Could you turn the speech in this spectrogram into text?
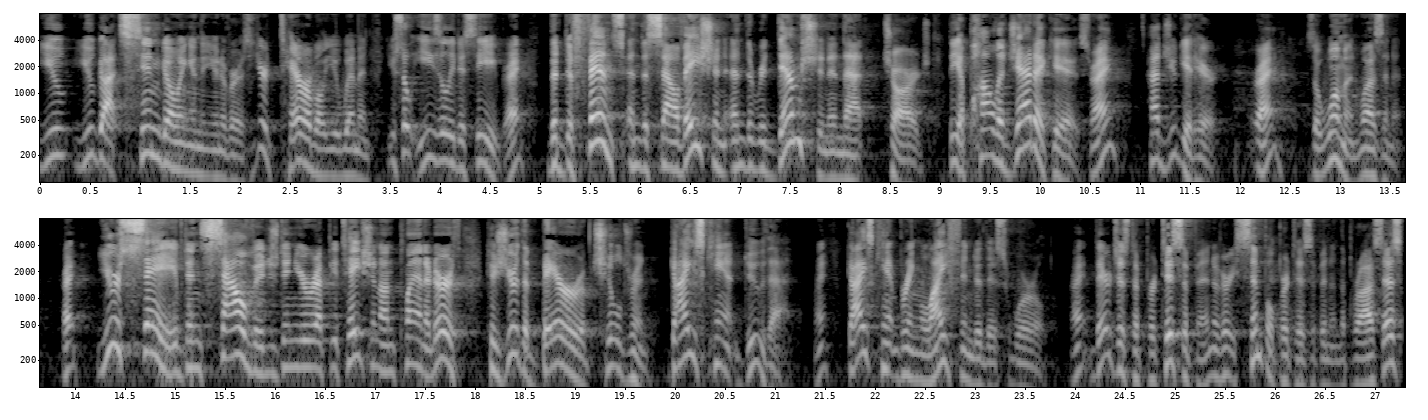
you, you got sin going in the universe. You're terrible, you women. You're so easily deceived, right? The defense and the salvation and the redemption in that charge, the apologetic is, right? How'd you get here, right? It was a woman, wasn't it? Right? You're saved and salvaged in your reputation on planet Earth because you're the bearer of children. Guys can't do that, right? Guys can't bring life into this world, right? They're just a participant, a very simple participant in the process.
